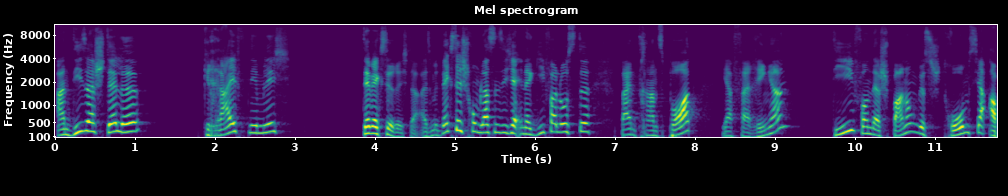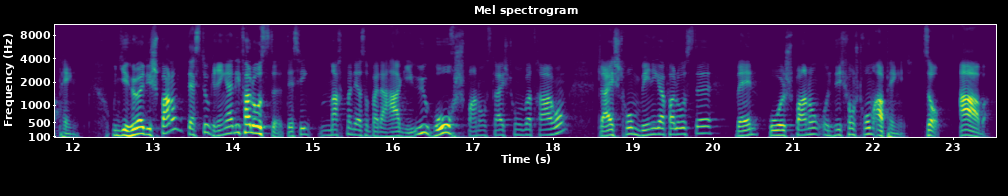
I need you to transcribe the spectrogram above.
an dieser Stelle greift nämlich der Wechselrichter. Also mit Wechselstrom lassen sich ja Energieverluste beim Transport ja verringern, die von der Spannung des Stroms ja abhängen. Und je höher die Spannung, desto geringer die Verluste. Deswegen macht man ja so bei der HGÜ Hochspannungsgleichstromübertragung. Gleichstrom weniger Verluste, wenn hohe Spannung und nicht vom Strom abhängig. So, aber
